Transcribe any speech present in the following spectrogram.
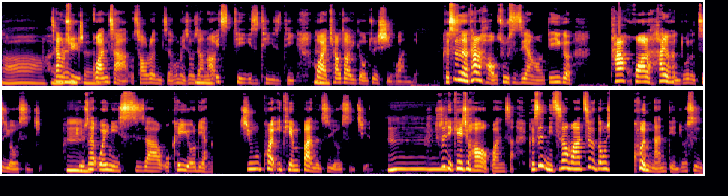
啊，很这样去观察，超认真。我每次都这样，嗯然后一直踢，一直踢，一直踢，后来挑到一个我最喜欢的。可是呢，它的好处是这样哦、第一个，它花了它有很多的自由时间，嗯，比如说在威尼斯啊，我可以有两几乎快一天半的自由时间，嗯，就是你可以去好好观赏。可是你知道吗？这个东西困难点就是，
